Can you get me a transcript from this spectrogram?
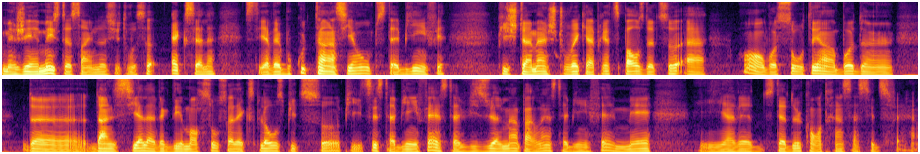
Mais j'ai aimé cette scène-là, j'ai trouvé ça excellent. Il y avait beaucoup de tension, puis c'était bien fait. Puis justement, je trouvais qu'après, tu passes de ça à oh, on va sauter en bas d'un. De, dans le ciel avec des morceaux, ça l'explose, puis tout ça. Puis, tu sais, c'était bien fait, c'était visuellement parlant, c'était bien fait, mais il y avait, c'était deux contrastes assez différents.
